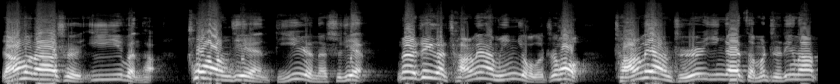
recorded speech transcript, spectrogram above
然后呢是 event 创建敌人的事件。那这个常量名有了之后，常量值应该怎么指定呢？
